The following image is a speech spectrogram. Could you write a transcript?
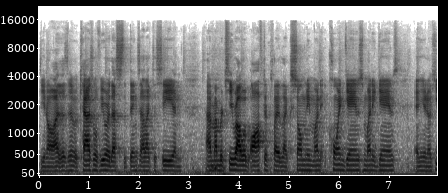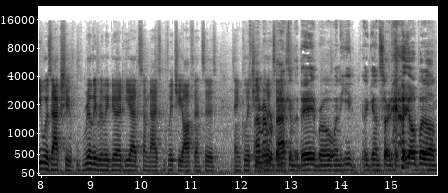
you know, as a casual viewer, that's the things I like to see. And I remember T. Rod would often play like so many money coin games, money games, and you know he was actually really really good. He had some nice glitchy offenses and glitchy. I remember blitzes. back in the day, bro, when he again sorry to cut you off, but um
